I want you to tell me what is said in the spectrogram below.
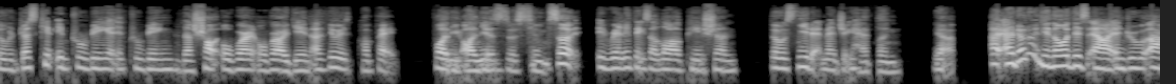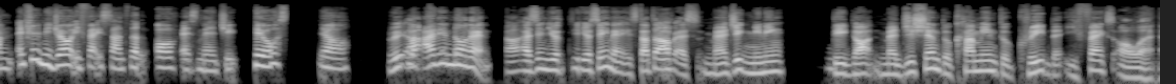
to just keep improving and improving the shot over and over again until it's perfect for the audience to see. So it really takes a lot of patience to see that magic happen. Yeah. I, I don't know if you know this, uh, Andrew. Um, actually, visual effects started off as magic. It was, yeah. I, I didn't know that. Uh, as in, you're, you're saying that it started off as magic, meaning they got magician to come in to create the effects or what?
